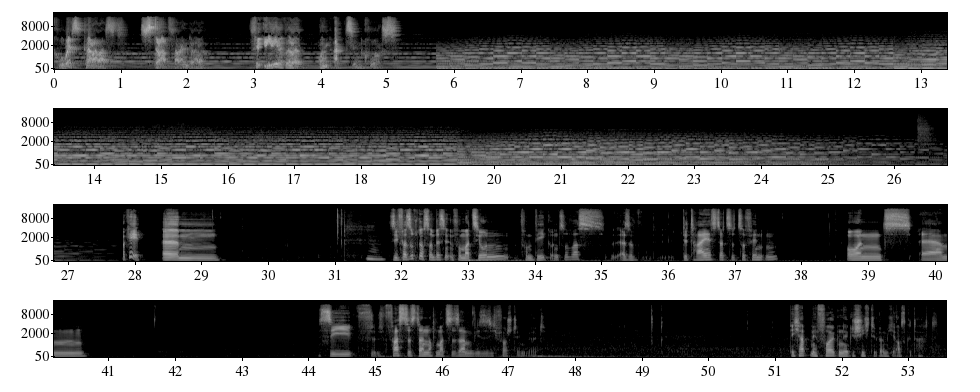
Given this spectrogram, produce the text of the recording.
Questcast Starfinder für Ehre und Aktienkurs. Okay. Ähm, Sie versucht noch so ein bisschen Informationen vom Weg und sowas, also Details dazu zu finden. Und ähm, sie fasst es dann nochmal zusammen, wie sie sich vorstellen wird. Ich habe mir folgende Geschichte über mich ausgedacht.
